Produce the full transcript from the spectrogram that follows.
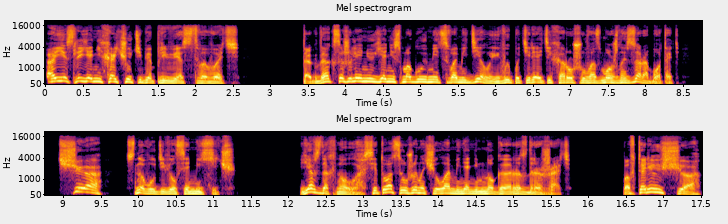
«А если я не хочу тебя приветствовать?» Тогда, к сожалению, я не смогу иметь с вами дело, и вы потеряете хорошую возможность заработать». «Чё?» — снова удивился Михич. Я вздохнул. Ситуация уже начала меня немного раздражать. «Повторю еще.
